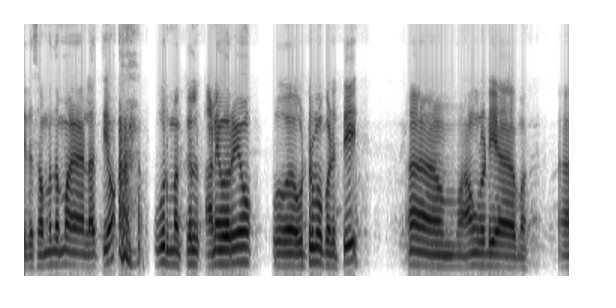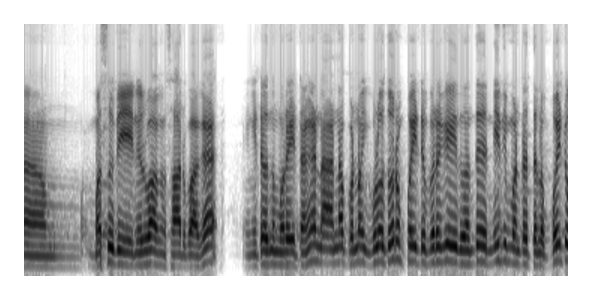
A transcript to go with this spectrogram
இது சம்மந்தமாக எல்லாத்தையும் ஊர் மக்கள் அனைவரையும் ஒ- ஒற்றுமைப்படுத்தி அவங்களுடைய மசூதி நிர்வாகம் சார்பாக எங்கிட்ட வந்து முறையிட்டாங்க. நான் என்ன பண்ணோம் இவ்வளோ தூரம் போயிட்ட பிறகு இது வந்து நீதிமன்றத்தில் போயிட்டு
